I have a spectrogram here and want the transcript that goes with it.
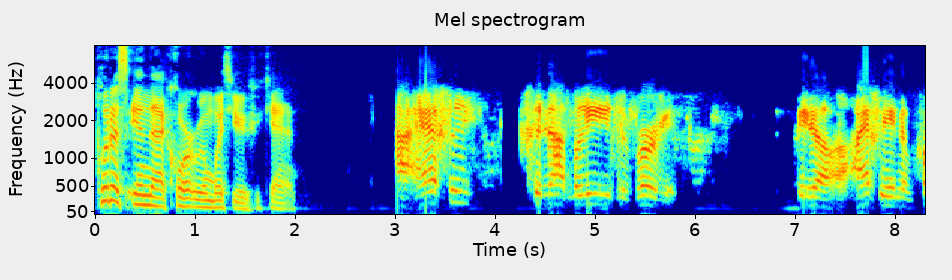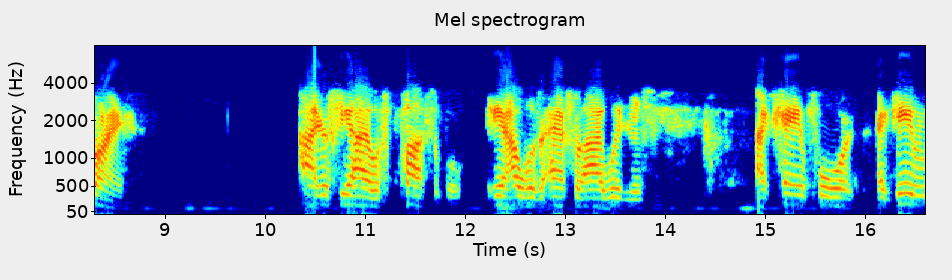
Put us in that courtroom with you if you can. I actually could not believe the verdict. You know, I actually ended up crying. I didn't see how it was possible. Here I was an actual eyewitness. I came forward. I gave them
